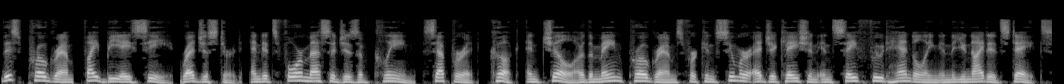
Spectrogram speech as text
This program, Fight BAC, registered, and its four messages of clean, separate, cook, and chill are the main programs for consumer education in safe food handling in the United States.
